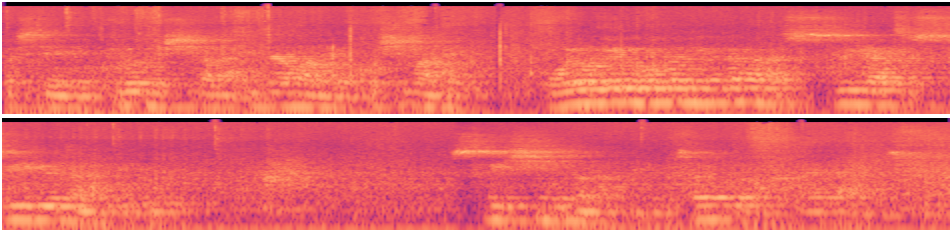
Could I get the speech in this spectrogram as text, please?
そしてくるぶしから膝まで腰まで。泳げるほどに豊かな水圧水流となっていく推進となっているそういうことが書かれてあるんです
